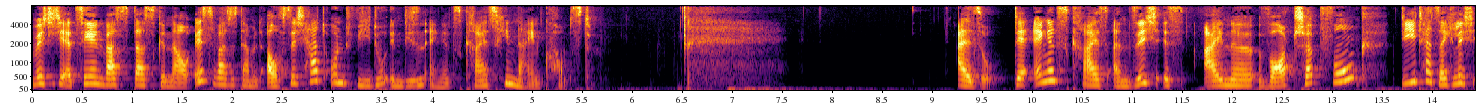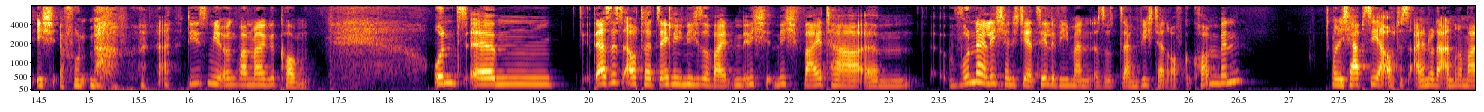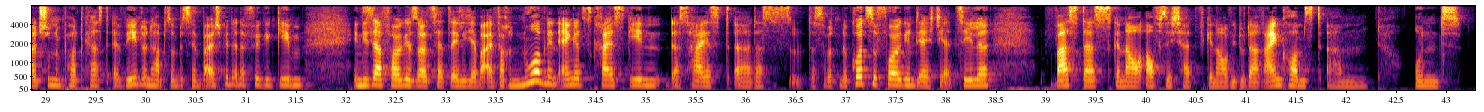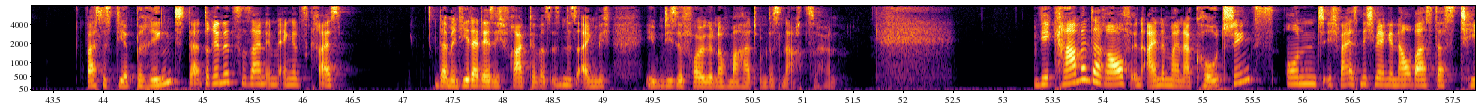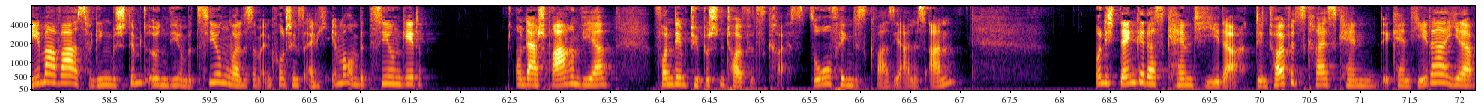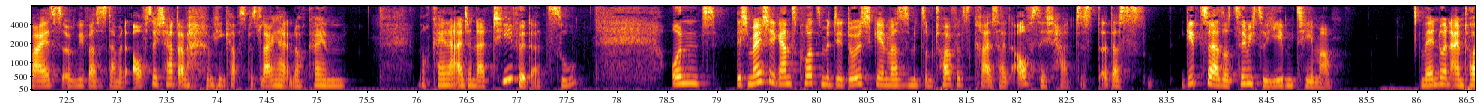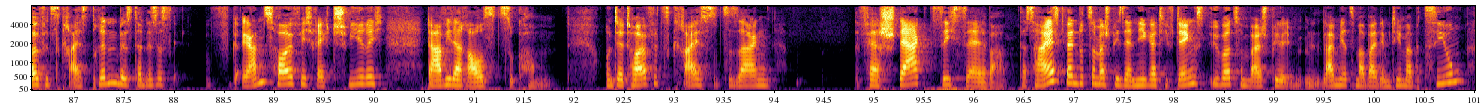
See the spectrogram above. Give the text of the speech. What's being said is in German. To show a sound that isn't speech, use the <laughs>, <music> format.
möchte ich dir erzählen, was das genau ist, was es damit auf sich hat und wie du in diesen Engelskreis hineinkommst. Also, der Engelskreis an sich ist eine Wortschöpfung, die tatsächlich ich erfunden <laughs> habe. die ist mir irgendwann mal gekommen. Und ähm, das ist auch tatsächlich nicht so weit, nicht, nicht weiter ähm, wunderlich, wenn ich dir erzähle, wie man, also sozusagen, wie ich darauf gekommen bin. Und ich habe sie ja auch das ein oder andere Mal schon im Podcast erwähnt und habe so ein bisschen Beispiele dafür gegeben. In dieser Folge soll es tatsächlich aber einfach nur um den Engelskreis gehen. Das heißt, äh, das, das wird eine kurze Folge, in der ich dir erzähle, was das genau auf sich hat, genau wie du da reinkommst ähm, und was es dir bringt, da drinnen zu sein im Engelskreis, damit jeder, der sich fragte, was ist denn das eigentlich, eben diese Folge nochmal hat, um das nachzuhören. Wir kamen darauf in einem meiner Coachings und ich weiß nicht mehr genau, was das Thema war. Es ging bestimmt irgendwie um Beziehungen, weil es in meinen Coachings eigentlich immer um Beziehungen geht. Und da sprachen wir von dem typischen Teufelskreis. So fing das quasi alles an. Und ich denke, das kennt jeder. Den Teufelskreis kennt, kennt jeder. Jeder weiß irgendwie, was es damit auf sich hat, aber <laughs> irgendwie gab es bislang halt noch, kein, noch keine Alternative dazu. Und ich möchte ganz kurz mit dir durchgehen, was es mit so einem Teufelskreis halt auf sich hat. Das, das gibt's ja so ziemlich zu jedem Thema. Wenn du in einem Teufelskreis drin bist, dann ist es ganz häufig recht schwierig, da wieder rauszukommen. Und der Teufelskreis sozusagen verstärkt sich selber. Das heißt, wenn du zum Beispiel sehr negativ denkst über zum Beispiel, bleiben jetzt mal bei dem Thema Beziehung,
